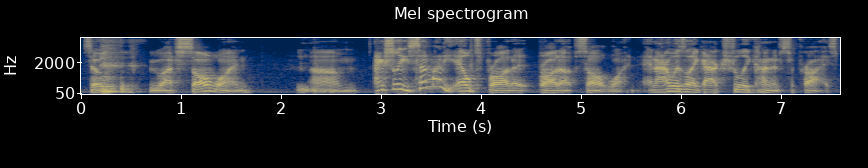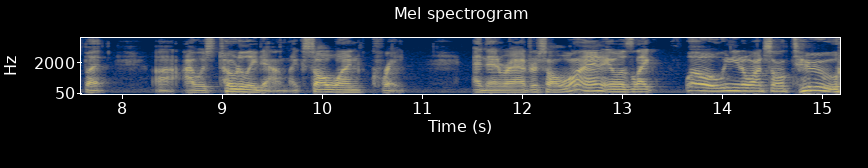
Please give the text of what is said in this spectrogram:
So we watched Saw one. Mhm. Um, actually, somebody else brought it brought up Saw one, and I was like actually kind of surprised, but uh, I was totally down. Like Saw one, great. And then right after Saw one, it was like, whoa, we need to watch Saw two.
